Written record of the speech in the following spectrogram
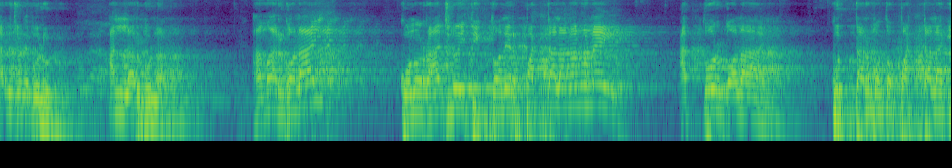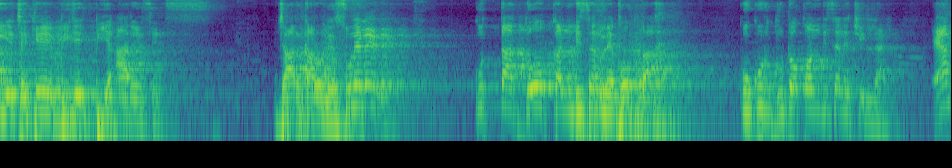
আরো জনে বলুন আল্লাহর গুলাম। আমার গলায় কোন রাজনৈতিক দলের পাট্টা লাগানো নেই। আর তোর গলায় কুত্তার মতো পাট্টা লাগিয়েছে কে? বিজেপি আর যার কারণে, শুনে নেন, কুত্তা দো কন্ডিশন মে ভোগতা কুকুর দুটো কন্ডিশনে চিল্লায়। এক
